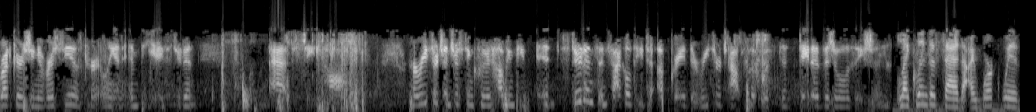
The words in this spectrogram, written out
Rutgers University and is currently an MPA student at Seton Hall. Her research interests include helping students and faculty to upgrade their research output with data visualization. Like Linda said, I work with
